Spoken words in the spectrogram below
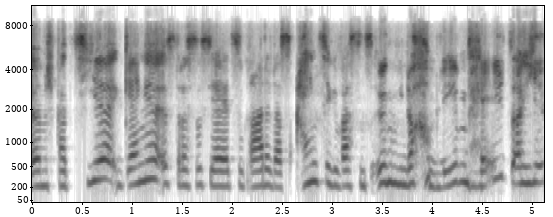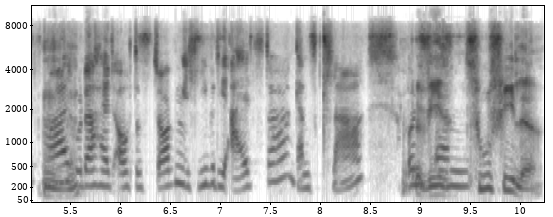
ähm, Spaziergänge ist, das ist ja jetzt so gerade das Einzige, was uns irgendwie noch am Leben hält, sage ich jetzt mal. Mhm. Oder halt auch das Joggen. Ich liebe die Alster, ganz klar. Und, Wie ähm, zu viele.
